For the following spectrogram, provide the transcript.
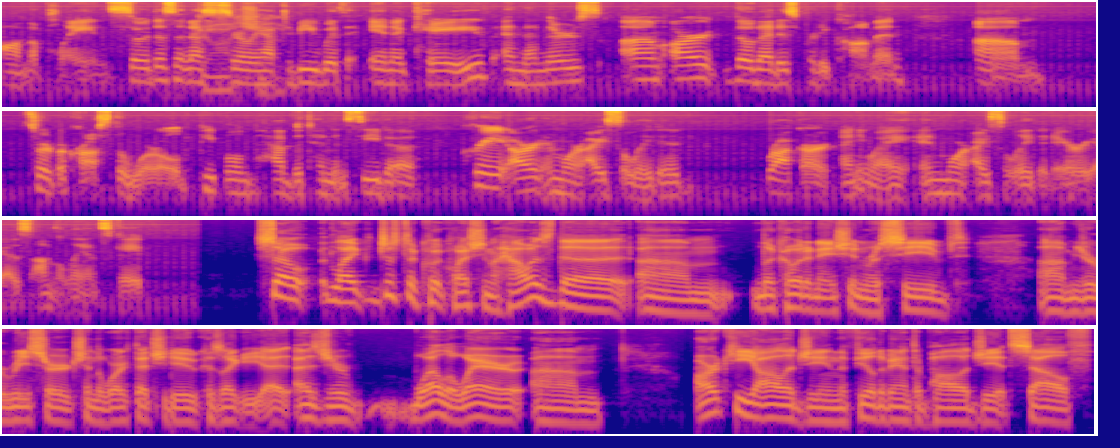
on the plains. So it doesn't necessarily Gotcha. have to be within a cave. And then there's um, art, though that is pretty common, um, sort of across the world. People have the tendency to create art in more isolated rock art anyway, in more isolated areas on the landscape. So, like, just a quick question: How has the um, Lakota Nation received um, your research and the work that you do? Because, like, as you're well aware, um, archaeology in the field of anthropology itself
